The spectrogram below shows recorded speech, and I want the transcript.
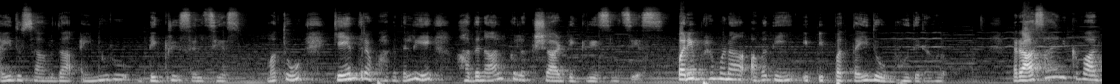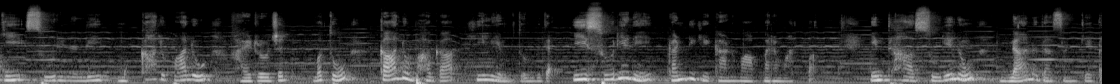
ಐದು ಸಾವಿರದ ಐನೂರು ಡಿಗ್ರಿ ಸೆಲ್ಸಿಯಸ್ ಮತ್ತು ಕೇಂದ್ರ ಭಾಗದಲ್ಲಿ ಹದಿನಾಲ್ಕು ಲಕ್ಷ ಡಿಗ್ರಿ ಸೆಲ್ಸಿಯಸ್. ಪರಿಭ್ರಮಣ ಅವಧಿ ಇಪ್ಪತ್ತೈದು ಭೂದಿನಗಳು. ರಾಸಾಯನಿಕವಾಗಿ ಸೂರ್ಯನಲ್ಲಿ ಮುಕ್ಕಾಲು ಪಾಲು ಹೈಡ್ರೋಜನ್ ಮತ್ತು ಕಾಲು ಭಾಗ ಹೀಲಿಯಂ ತುಂಬಿದೆ. ಈ ಸೂರ್ಯನೇ ಕಣ್ಣಿಗೆ ಕಾಣುವ ಪರಮಾತ್ಮ. ಇಂತಹ ಸೂರ್ಯನು ಜ್ಞಾನದ ಸಂಕೇತ.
